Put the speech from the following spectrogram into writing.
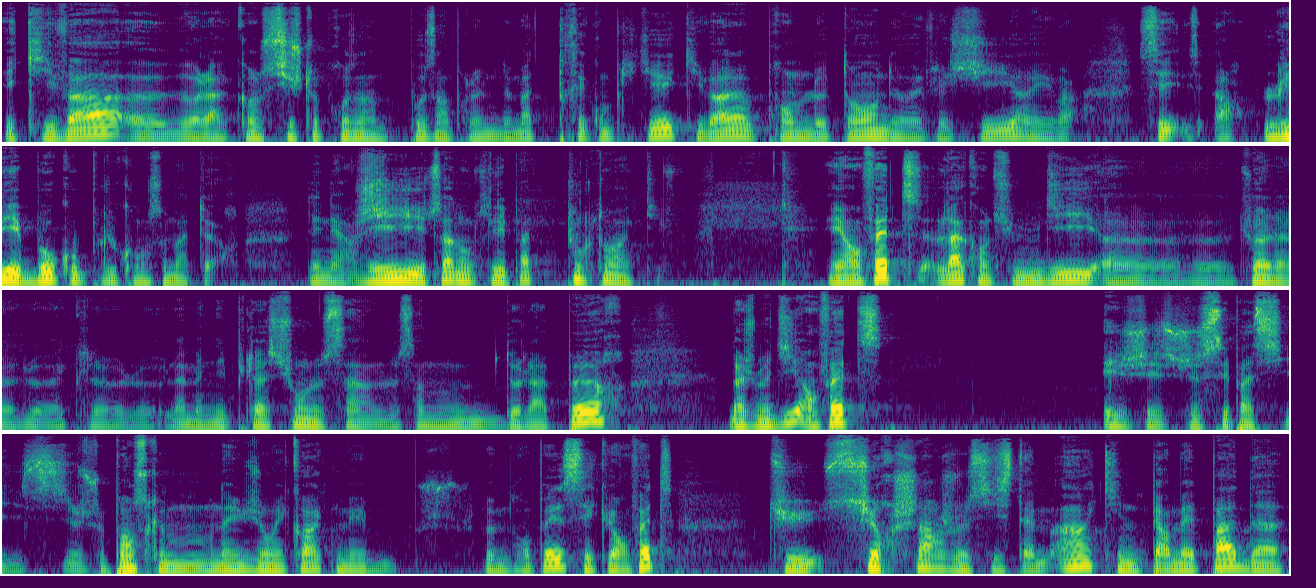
et qui va, euh, voilà, quand, si je te pose un, problème de maths très compliqué, qui va prendre le temps de réfléchir. Et voilà. Lui est beaucoup plus consommateur d'énergie et tout ça, donc il n'est pas tout le temps actif. Et en fait, là, quand tu me dis, euh, tu vois, avec la manipulation, le, syn- le syndrome de la peur, bah, je me dis, en fait, et je, je sais pas si, si- je pense que mon allusion est correcte, mais je peux me tromper, c'est qu'en fait, tu surcharges le système 1 qui ne permet pas d'a-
